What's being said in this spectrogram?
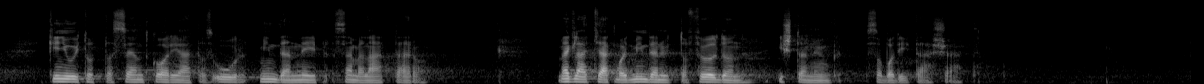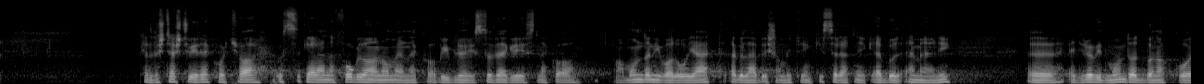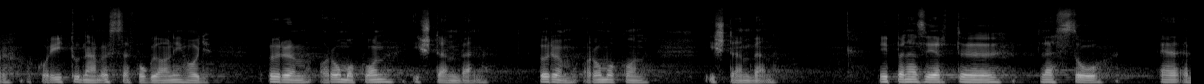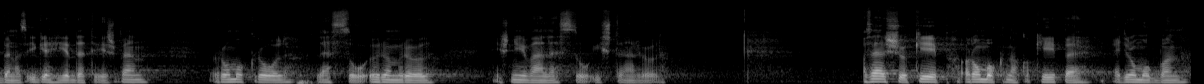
kinyújtotta szent karját az Úr minden nép szeme láttára. Meglátják majd mindenütt a földön Istenünk szabadítását. Kedves testvérek, hogyha össze kellene foglalnom ennek a bibliai szövegrésznek a, a mondani valóját, legalábbis amit én ki szeretnék ebből emelni, egy rövid mondatban, akkor, akkor így tudnám összefoglalni, hogy öröm a romokon Istenben. Öröm a romokon Istenben. Éppen ezért lesz szó e, ebben az ige hirdetésben romokról, lesz szó örömről, és nyilván lesz szó Istenről. Az első kép a romoknak a képe, egy romokban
